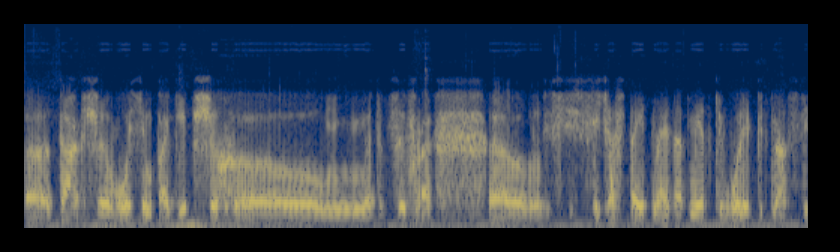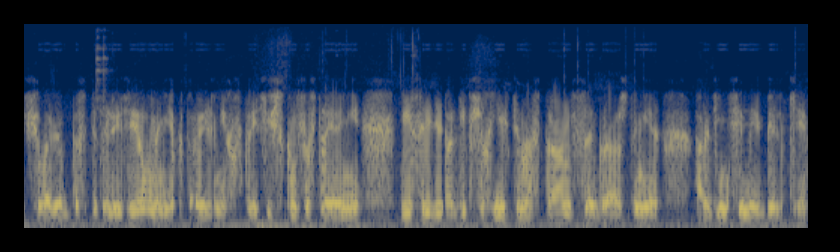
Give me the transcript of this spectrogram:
Э, также 8 погибших, э, эта цифра э, сейчас стоит на этой отметке, более 15 человек госпитализированы, некоторые из них в критическом состоянии. И среди погибших есть иностранцы, граждане Аргентины и Бельгии.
